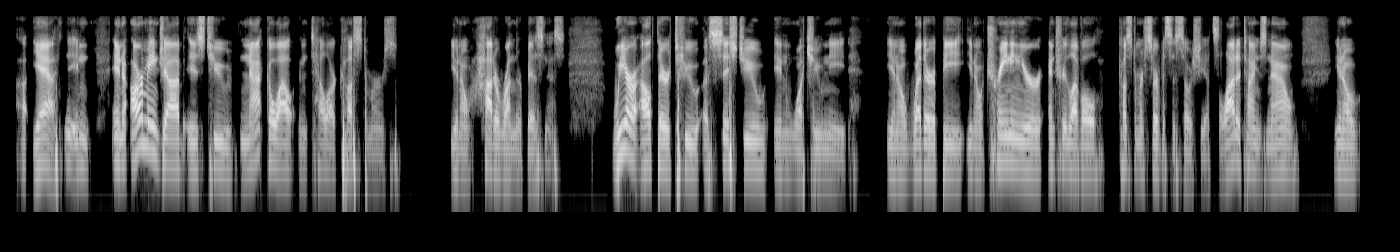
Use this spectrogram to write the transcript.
uh, yeah and and our main job is to not go out and tell our customers you know how to run their business we are out there to assist you in what you need you know whether it be you know training your entry level customer service associates. A lot of times now you know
